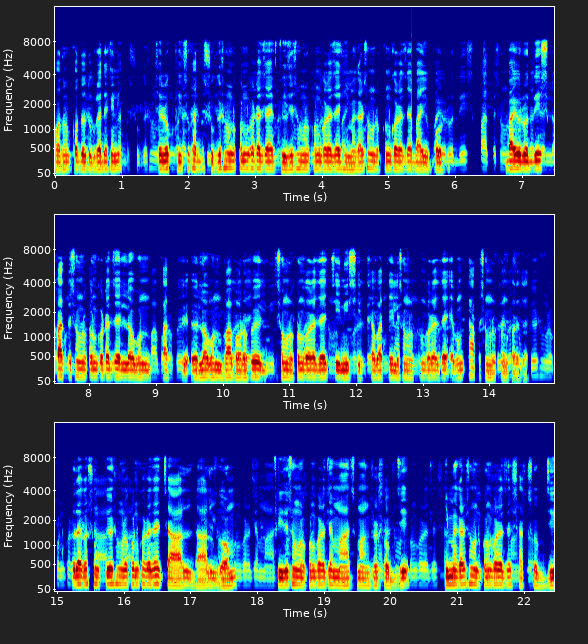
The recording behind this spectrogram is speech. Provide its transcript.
প্রথম পদ্ধতিগুলো দেখে নিই সেরকম কিছু খাদ্য শুকিয়ে সংরক্ষণ করা যায় ফ্রিজে সংরক্ষণ করা যায় হিমাগারে সংরক্ষণ করা যায় বায়ু বায়ুরোধী পাত্রে সংরক্ষণ করা যায় লবণ পাত্রে লবণ বা বরফে সংরক্ষণ করা যায় চিনি সিরকা বা তেলে সংরক্ষণ করা যায় এবং তাপে সংরক্ষণ করা যায় তো দেখো শুকিয়ে সংরক্ষণ করা যায় চাল ডাল গম ফ্রিজে সংরক্ষণ করা যায় মাছ মাংস সবজি হিমাগারে সংরক্ষণ করা যায় শাকসবজি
